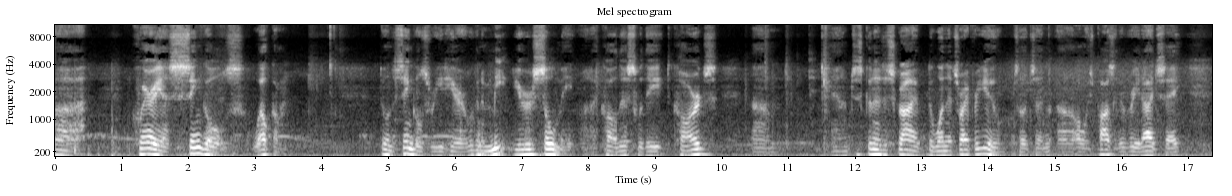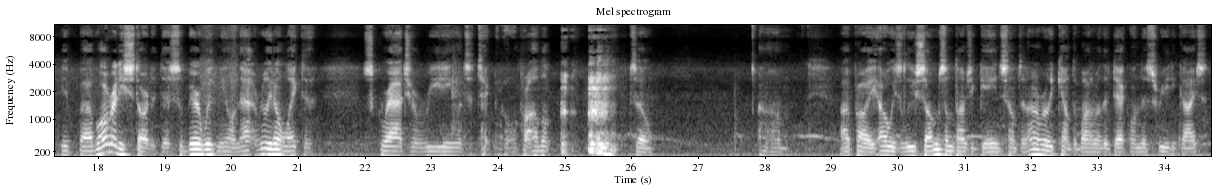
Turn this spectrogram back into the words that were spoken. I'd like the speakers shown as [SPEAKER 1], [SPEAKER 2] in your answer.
[SPEAKER 1] Uh, Aquarius singles, welcome. Doing the singles read here. We're going to meet your soulmate. I call this with eight cards. Um, and I'm just going to describe the one that's right for you. So it's an uh, always positive read, I'd say. It, uh, I've already started this, so bear with me on that. I really don't like to scratch a reading it's a technical problem. so, um, I probably always lose something. Sometimes you gain something. I don't really count the bottom of the deck on this reading, guys,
